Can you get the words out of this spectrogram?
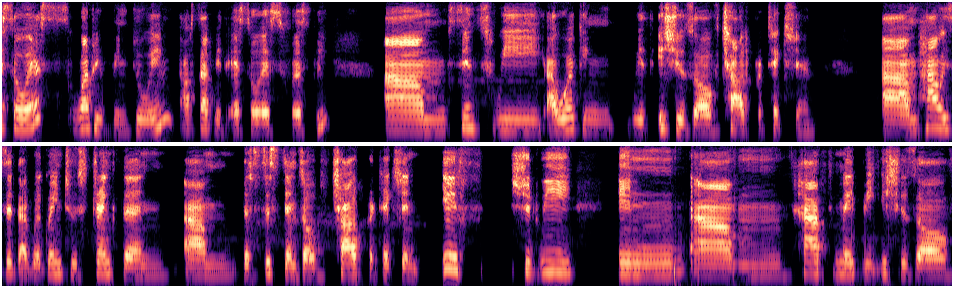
SOS, what we've been doing, I'll start with SOS firstly, um, since we are working with issues of child protection. Um, how is it that we're going to strengthen um, the systems of child protection if should we in um, have maybe issues of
